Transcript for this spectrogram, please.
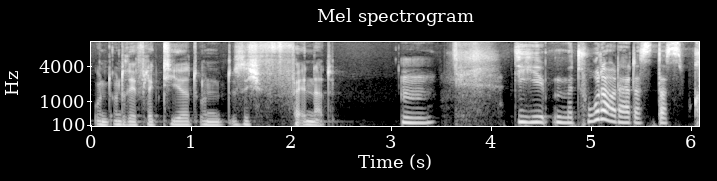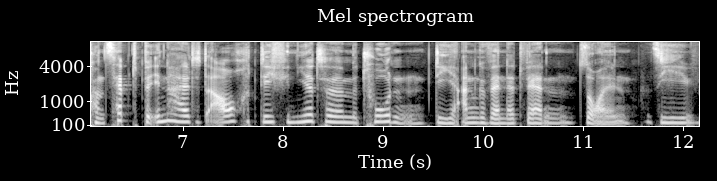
und, und reflektiert und sich verändert? Mhm. Die Methode oder das, das Konzept beinhaltet auch definierte Methoden, die angewendet werden sollen. Sie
